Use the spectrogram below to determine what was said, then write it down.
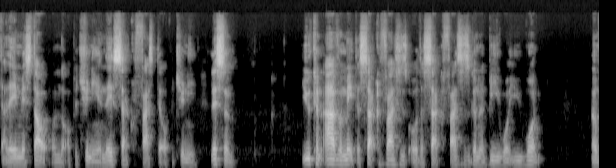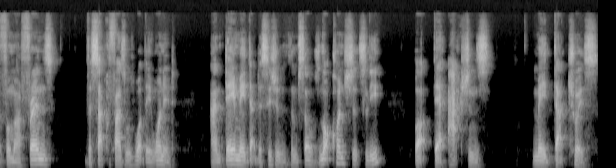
that they missed out on the opportunity and they sacrificed their opportunity. Listen, you can either make the sacrifices or the sacrifice is going to be what you want. And for my friends, the sacrifice was what they wanted. And they made that decision themselves, not consciously, but their actions made that choice.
